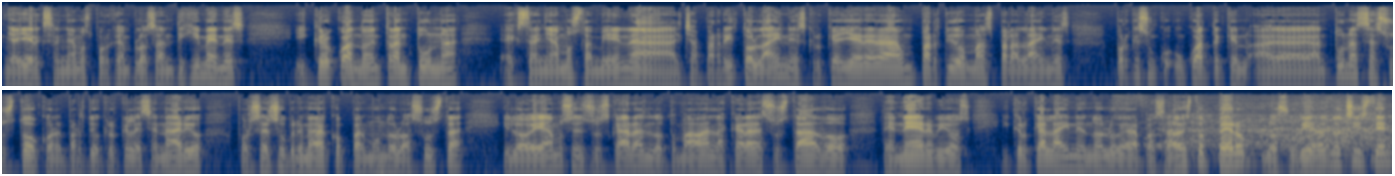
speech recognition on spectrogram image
Y ayer extrañamos, por ejemplo, a Santi Jiménez. Y creo cuando entra Antuna, extrañamos también al Chaparrito Laines. Creo que ayer era un partido más para Laines, porque es un, cuate que Antuna se asustó con el partido. Creo que el escenario, por ser su primera Copa del Mundo, lo asusta. Y lo veíamos en sus caras, lo tomaban la cara de asustado, de nervios. Y creo que a Laines no le hubiera pasado esto, pero los hubieras no existen.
